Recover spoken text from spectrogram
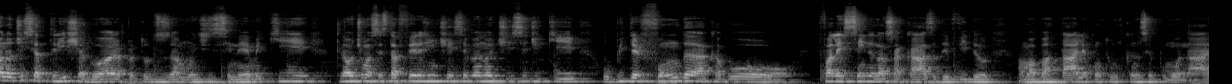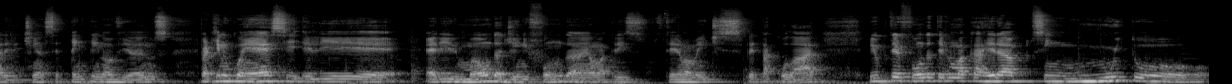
Uma notícia triste agora para todos os amantes de cinema é que, que na última sexta-feira a gente recebeu a notícia de que o Peter Fonda acabou falecendo na sua casa devido a uma batalha contra um câncer pulmonar. Ele tinha 79 anos. Para quem não conhece, ele era irmão da Jane Fonda, é uma atriz extremamente espetacular. E o Peter Fonda teve uma carreira assim muito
